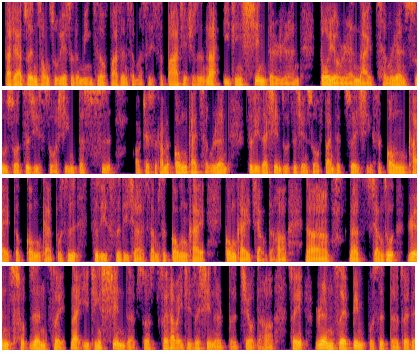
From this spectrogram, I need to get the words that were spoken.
大家遵从主耶稣的名之后发生什么事？十八节就是那已经信的人多有人来承认诉说自己所行的事哦，就是他们公开承认自己在信主之前所犯的罪行是公开都公开，不是自己私底下，他们是公开。公开讲的哈，那那讲出认出认罪，那已经信的说，所以他们已经是信而得救的哈，所以认罪并不是得罪的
